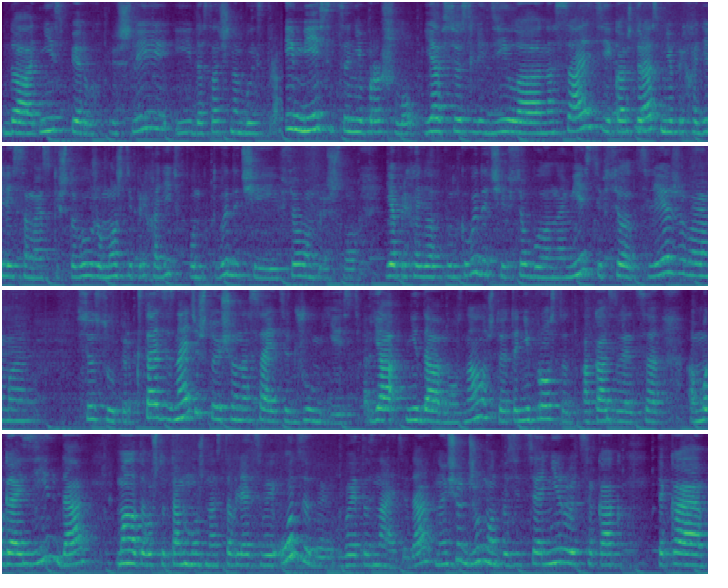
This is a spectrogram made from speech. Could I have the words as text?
Да, одни из первых пришли и достаточно быстро. И месяца не прошло. Я все следила на сайте, и каждый раз мне приходили смс, что вы уже можете приходить в пункт выдачи, и все вам пришло. Я приходила в пункт выдачи, и все было на месте, все отслеживаемое. Все супер. Кстати, знаете, что еще на сайте Joom есть? Я недавно узнала, что это не просто, оказывается, магазин, да, мало того, что там можно оставлять свои отзывы, вы это знаете, да, но еще Joom, он позиционируется как такая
